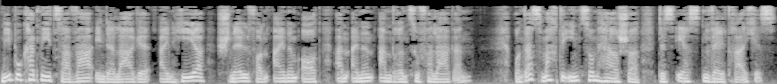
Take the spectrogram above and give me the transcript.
Nebukadnezar war in der Lage, ein Heer schnell von einem Ort an einen anderen zu verlagern. Und das machte ihn zum Herrscher des ersten Weltreiches.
